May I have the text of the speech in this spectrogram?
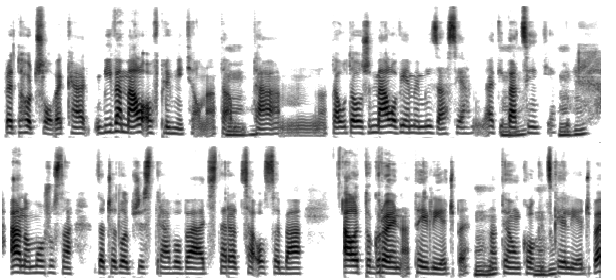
pre toho človeka. Býva málo ovplyvniteľná tá, mm-hmm. tá, tá udalosť, že málo vieme my zasiahnuť, aj tí mm-hmm. pacienti. Mm-hmm. Áno, môžu sa začať lepšie stravovať, starať sa o seba, ale to groje na tej liečbe, mm-hmm. na tej onkologickej mm-hmm. liečbe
